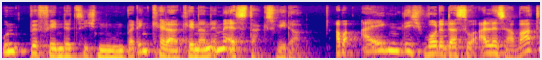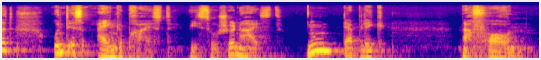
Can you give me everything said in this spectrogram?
und befindet sich nun bei den Kellerkindern im SDAX wieder. Aber eigentlich wurde das so alles erwartet und ist eingepreist, wie es so schön heißt. Nun der Blick nach vorn.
